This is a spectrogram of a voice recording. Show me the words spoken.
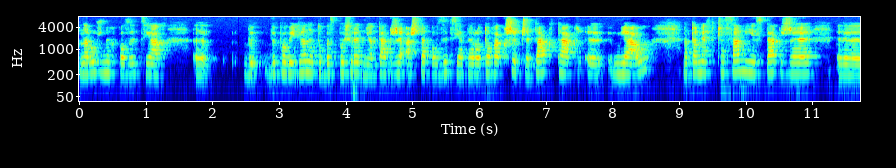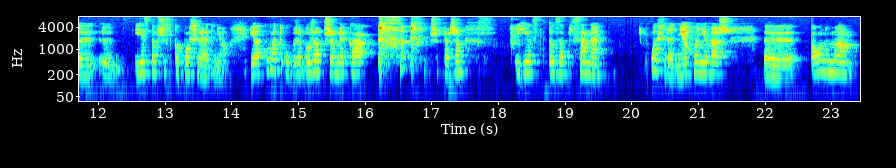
na różnych pozycjach wypowiedziane to bezpośrednio, tak, że aż ta pozycja tarotowa krzyczy, tak, tak, y, miał. Natomiast czasami jest tak, że y, y, jest to wszystko pośrednio. I akurat u Grzegorza Przemyka, przepraszam, jest to zapisane pośrednio, ponieważ on ma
